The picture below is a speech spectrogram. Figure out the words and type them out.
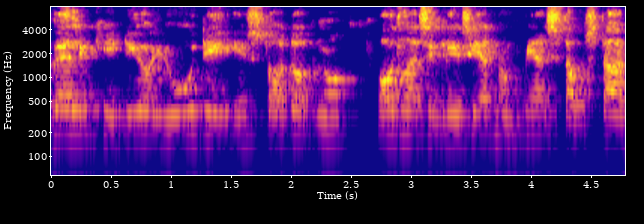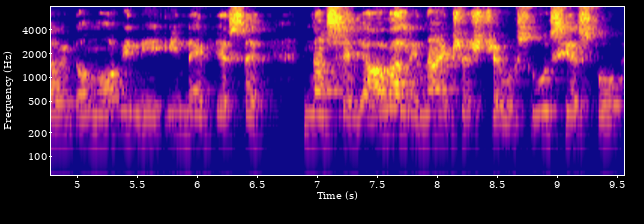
veliki dio ljudi istodobno odlazili iz jednog mjesta u staroj domovini i negdje se naseljavali, najčešće u susjedstvu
